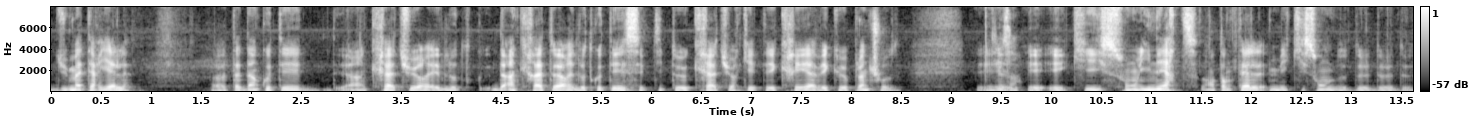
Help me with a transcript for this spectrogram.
du matériel. Tu as d'un côté un créature et de l'autre un créateur et de l'autre côté ces petites euh, créatures qui étaient créées avec euh, plein de choses et, et- et qui sont inertes en tant que telles mais qui sont de, de, de, de-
